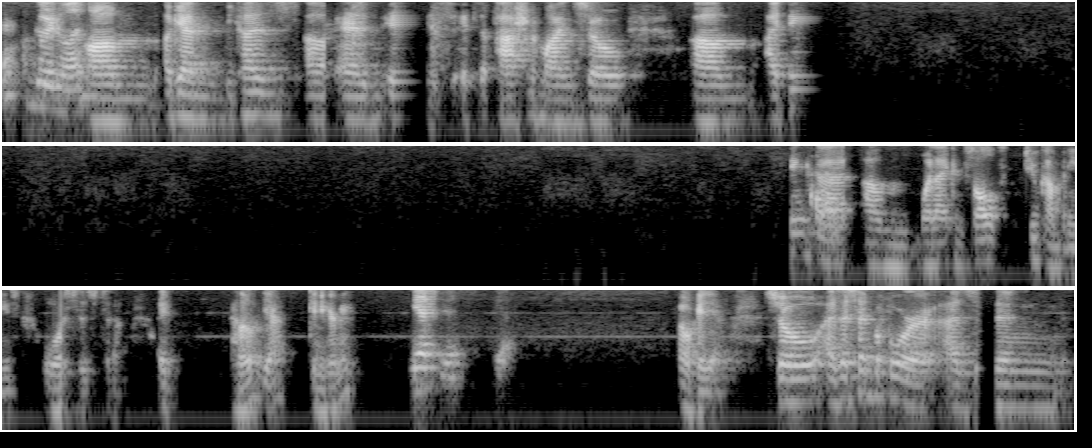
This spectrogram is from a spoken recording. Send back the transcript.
That's a good one. Um, again, because uh, and it's it's a passion of mine. So, um, I think think that um, when I consult two companies or assist to them, I, hello, yeah, can you hear me? Yes, yes, yeah. Okay, yeah. So as I said before, as in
